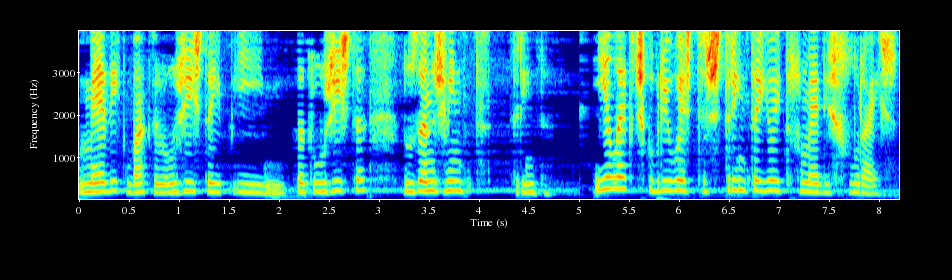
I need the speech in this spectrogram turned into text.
médico, bacteriologista e, e patologista dos anos 20, 30. E ele é que descobriu estes 38 remédios florais.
